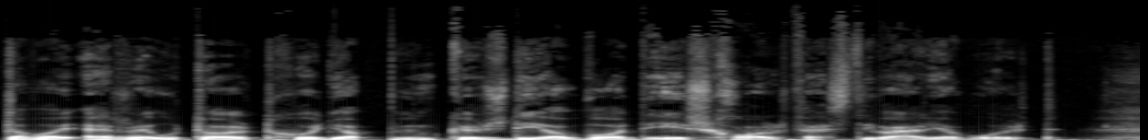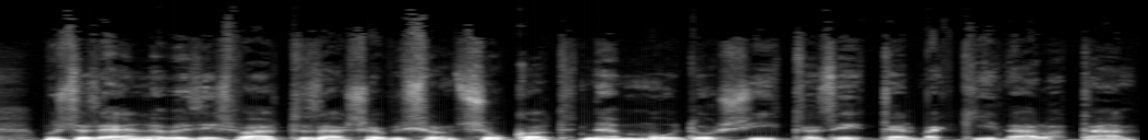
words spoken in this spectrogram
Tavaly erre utalt, hogy a Pünkösdi a Vad és Hal fesztiválja volt. Most az elnevezés változása viszont sokat nem módosít az éttermek kínálatán,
